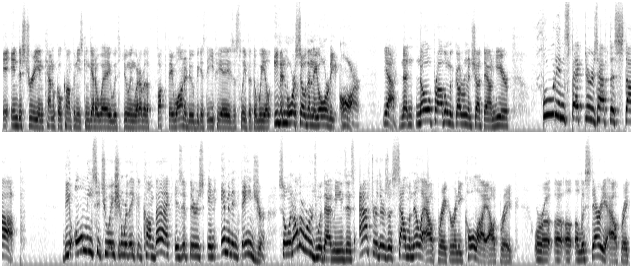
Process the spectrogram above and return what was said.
industry and chemical companies can get away with doing whatever the fuck they want to do because the EPA is asleep at the wheel, even more so than they already are? Yeah, no problem with government shutdown here. Food inspectors have to stop. The only situation where they could come back is if there's an imminent danger. So, in other words, what that means is after there's a salmonella outbreak or an E. coli outbreak or a, a, a, listeria outbreak,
